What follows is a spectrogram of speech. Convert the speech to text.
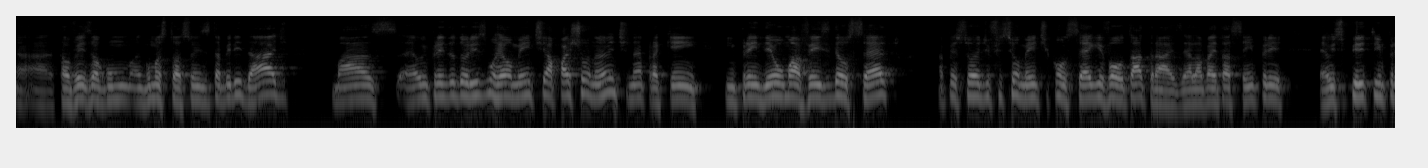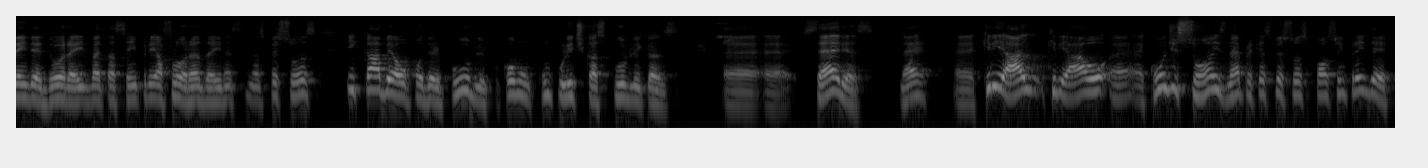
ah, talvez algum, algumas situações de estabilidade, mas é, o empreendedorismo realmente é apaixonante, né? Para quem empreendeu uma vez e deu certo, a pessoa dificilmente consegue voltar atrás. Ela vai estar sempre é o espírito empreendedor aí vai estar sempre aflorando aí nas, nas pessoas e cabe ao poder público, como com políticas públicas é, é, sérias, né, é, criar, criar é, condições né, para que as pessoas possam empreender.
